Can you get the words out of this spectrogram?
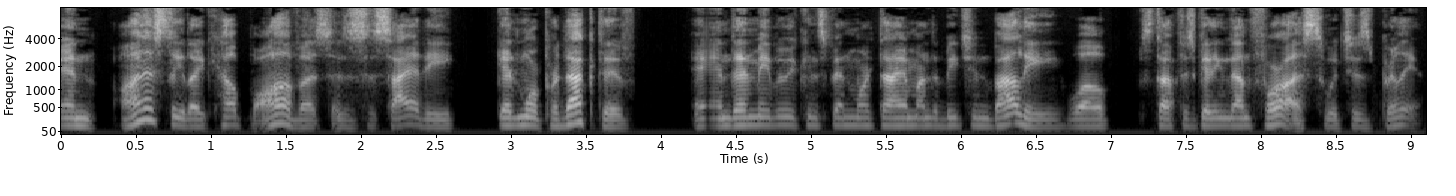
And honestly, like help all of us as a society get more productive. And then maybe we can spend more time on the beach in Bali while stuff is getting done for us, which is brilliant.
